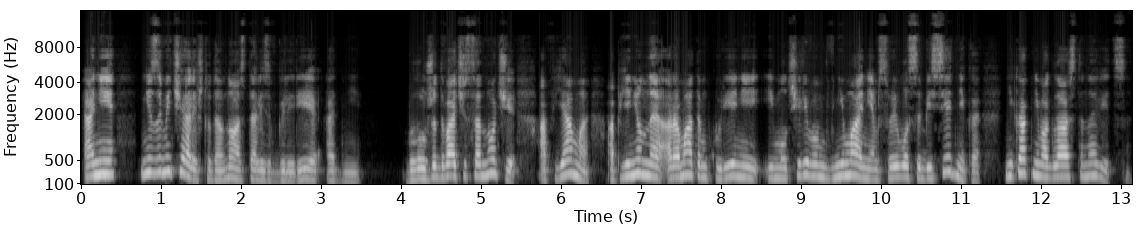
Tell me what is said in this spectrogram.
Они не замечали, что давно остались в галерее одни. Было уже два часа ночи, а Фьяма, опьяненная ароматом курения и молчаливым вниманием своего собеседника, никак не могла остановиться.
